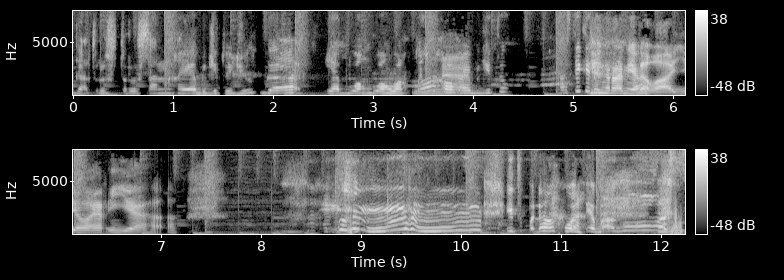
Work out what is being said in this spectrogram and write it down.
nggak terus-terusan kayak begitu juga ya buang-buang waktu lah kalau kayak begitu pasti kedengeran ya tahu aja R iya itu padahal kuatnya bagus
